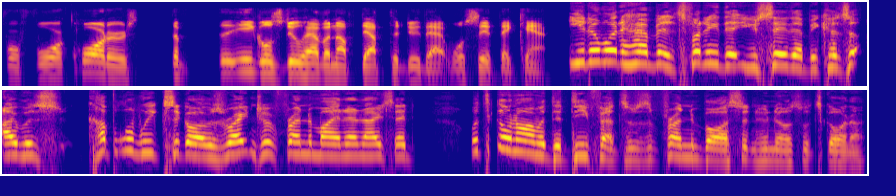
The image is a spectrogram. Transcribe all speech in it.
for four quarters. The the Eagles do have enough depth to do that. We'll see if they can. You know what happened? It's funny that you say that because I was a couple of weeks ago. I was writing to a friend of mine and I said, "What's going on with the defense?" It was a friend in Boston who knows what's going on,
